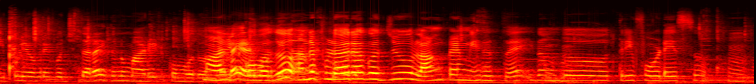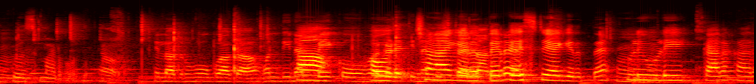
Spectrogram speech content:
ಈ ಪುಳಿಯೋಗರೆ ಗೊಜ್ಜು ತರ ಇದನ್ನು ಮಾಡಿ ಇಟ್ಕೊಬಹುದು ಮಾಡಿಟ್ಕೋಬೋದು ಅಂದ್ರೆ ಪುಳಿಯೋಗರೆ ಗೊಜ್ಜು ಲಾಂಗ್ ಟೈಮ್ ಇರುತ್ತೆ. ಇದೊಂದು ತ್ರೀ ಫೋರ್ ಡೇಸ್ ಯೂಸ್ ಮಾಡ್ಬೋದು. ಎಲ್ಲಾದ್ರೂ ಹೋಗುವಾಗ ಒಂದಿನ ಬೇಕು ಹೊರಗಡೆ ಚೆನ್ನಾಗಿರುತ್ತೆ ಅಂದ್ರೆ ಟೇಸ್ಟಿ ಆಗಿರುತ್ತೆ. ಹುಳಿ ಹುಳಿ ಖಾರ ಖಾರ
